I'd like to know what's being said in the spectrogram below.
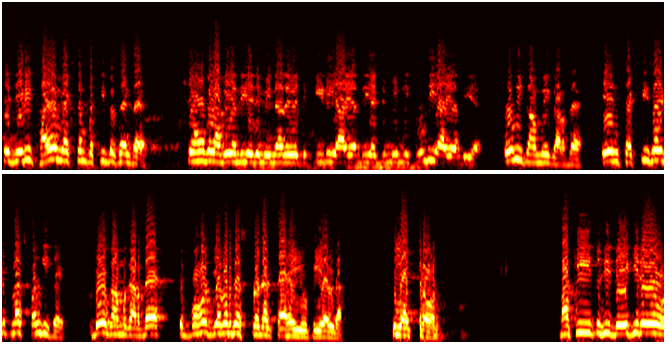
ਤੇ ਜਿਹੜੀ ਥਾਇਓਮੈਕਸਮ 25% ਹੈ ਸ਼ੌਂਕ ਲੱਗ ਜਾਂਦੀ ਹੈ ਜ਼ਮੀਨਾਂ ਦੇ ਵਿੱਚ, ਕੀੜੀ ਆ ਜਾਂਦੀ ਹੈ, ਜ਼ਮੀਨੀ ਸੁੰਡੀ ਆ ਜਾਂਦੀ ਹੈ। ਉਹ ਵੀ ਕੰਮ ਇਹ ਕਰਦਾ ਹੈ। ਇਹ ਇਨਸੈਕਟੀਸਾਈਡ ਪਲੱਸ ਫੰਗੀਸਾਈਡ ਦੋ ਕੰਮ ਕਰਦਾ ਹੈ ਤੇ ਬਹੁਤ ਜ਼ਬਰਦਸਤ ਪ੍ਰੋਡਕਟ ਹੈ ਇਹ ਯੂਪੀਐਲ ਦਾ ਇਲੈਕਟ੍ਰੋਨ ਬਾਕੀ ਤੁਸੀਂ ਦੇਖ ਹੀ ਰਹੇ ਹੋ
